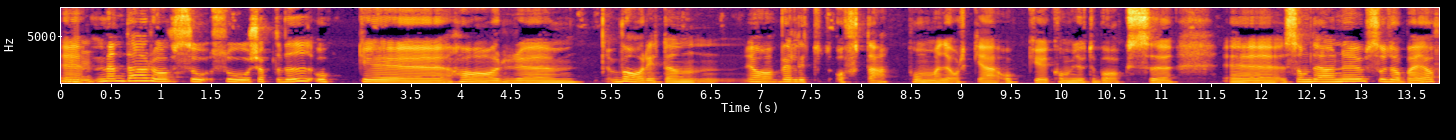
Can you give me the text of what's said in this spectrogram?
Eh, mm. Eh, men därav så, så köpte vi och eh, har eh, varit en, ja, väldigt ofta på Mallorca och eh, kommer ju tillbaks. Eh, eh, som det är nu så jobbar jag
